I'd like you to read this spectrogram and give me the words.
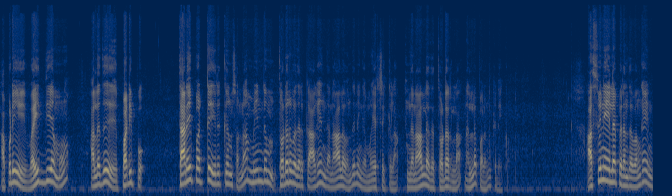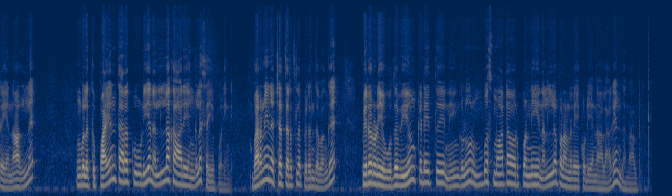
அப்படி வைத்தியமோ அல்லது படிப்போ தடைப்பட்டு இருக்குன்னு சொன்னால் மீண்டும் தொடர்வதற்காக இந்த நாளை வந்து நீங்கள் முயற்சிக்கலாம். இந்த நாளில் அதை தொடரலாம். நல்ல பலன் கிடைக்கும். அஸ்வினியில் பிறந்தவங்க இன்றைய நாளில் உங்களுக்கு பயன் தரக்கூடிய நல்ல காரியங்களை செய்ய போகிறீங்க பரணி நட்சத்திரத்தில் பிறந்தவங்க பிறருடைய உதவியும் கிடைத்து நீங்களும் ரொம்ப ஸ்மார்ட்டாக ஒர்க் பண்ணி நல்ல பலன் அடையக்கூடிய நாளாக இந்த நாள் இருக்குது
